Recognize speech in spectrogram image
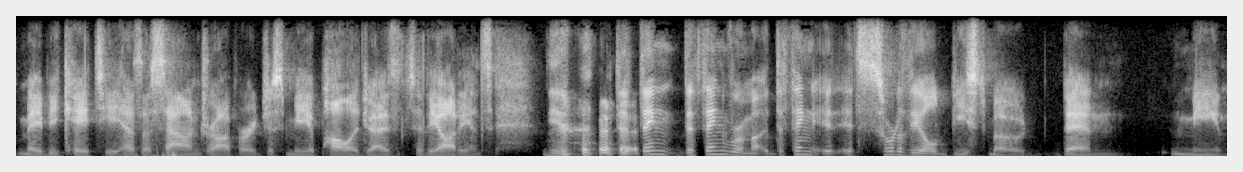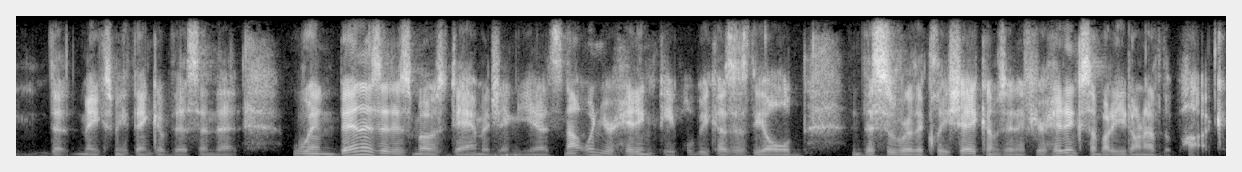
maybe KT has a sound drop or just me apologizing to the audience. You know, the thing, the thing, the thing, it, it's sort of the old beast mode Benn meme that makes me think of this and that when Benn is at his most damaging, you know, it's not when you're hitting people because as the old this is where the cliche comes in. If you're hitting somebody, you don't have the puck,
